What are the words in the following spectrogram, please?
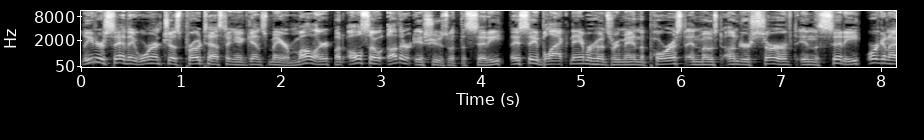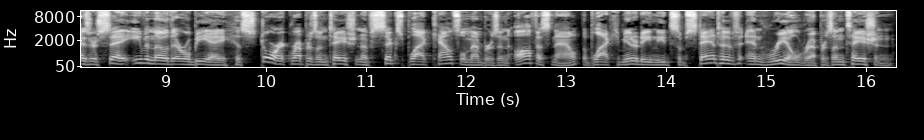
Leaders say they weren't just protesting against Mayor Mueller, but also other issues with the city. They say black neighborhoods remain the poorest and most underserved in the city. Organizers say even though there will be a historic representation of six black council members in office now, the black community needs substantive and real representation.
